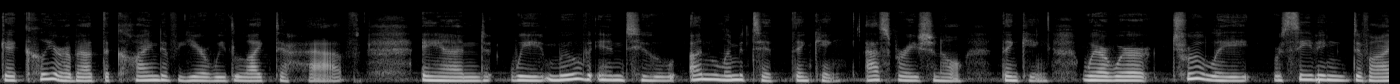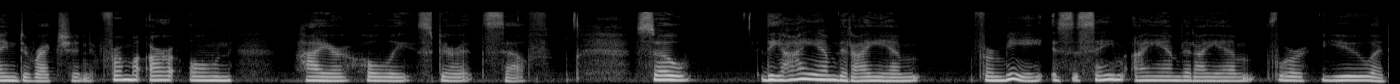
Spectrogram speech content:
get clear about the kind of year we'd like to have. And we move into unlimited thinking, aspirational thinking, where we're truly receiving divine direction from our own higher Holy Spirit self. So, the I am that I am for me is the same I am that I am for you and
